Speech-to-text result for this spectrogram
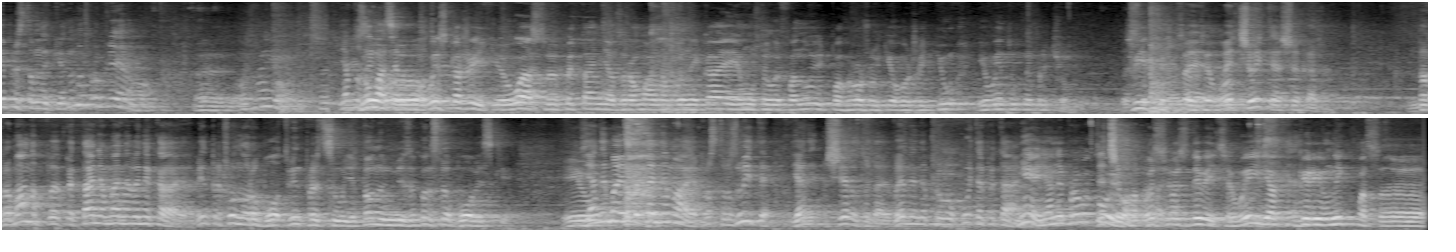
є представники, ну ми проблема. Е, Я буду займатися Ну, ви скажіть, у вас питання з Романом виникає, йому телефонують, погрожують його життю, і ви тут не при чому. Звідки ж це Ви, ви чуєте, що я кажу? До Романа питання в мене виникає. Він прийшов на роботу, він працює, певними законні свої обов'язки. Я не маю питань, немає. Просто розумієте, я не- ще раз питаю, ви не, не провокуйте питання. Ні, я не провокую. Для чого Ось, питання? ось дивіться, ви як керівник пос- е,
